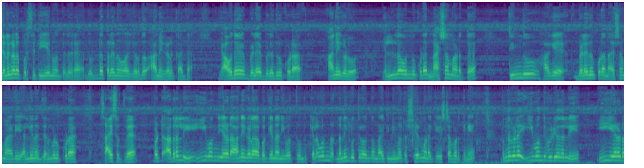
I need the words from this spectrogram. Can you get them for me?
ಜನಗಳ ಪರಿಸ್ಥಿತಿ ಏನು ಅಂತೇಳಿದರೆ ದೊಡ್ಡ ತಲೆನೋವಾಗಿರೋದು ಆನೆಗಳ ಕಾಟ. ಯಾವುದೇ ಬೆಳೆ ಬೆಳೆದರೂ ಕೂಡ ಆನೆಗಳು ಎಲ್ಲವನ್ನು ಕೂಡ ನಾಶ ಮಾಡುತ್ತೆ. ತಿಂದು ಹಾಗೆ ಬೆಳೆನೂ ಕೂಡ ನಾಶ ಮಾಡಿ ಅಲ್ಲಿನ ಜನಗಳು ಕೂಡ ಸಾಯಿಸುತ್ತವೆ ಬಟ್ ಅದರಲ್ಲಿ ಈ ಒಂದು ಎರಡು ಆನೆಗಳ ಬಗ್ಗೆ ನಾನು ಇವತ್ತು ಒಂದು ಕೆಲವೊಂದು ನನಗೆ ಗೊತ್ತಿರುವಂಥ ಮಾಹಿತಿ ನಿಮ್ಮ ಹತ್ರ ಶೇರ್ ಮಾಡೋಕ್ಕೆ ಇಷ್ಟಪಡ್ತೀನಿ. ಬಂಧುಗಳೇ, ಈ ಒಂದು ವಿಡಿಯೋದಲ್ಲಿ ಈ ಎರಡು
